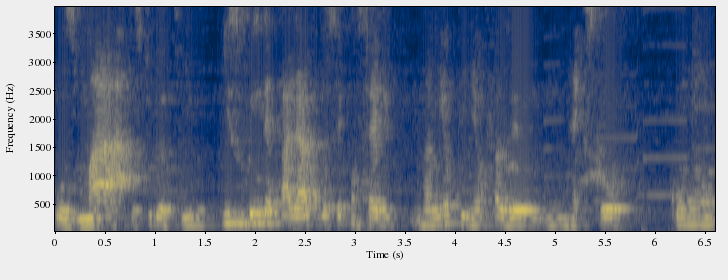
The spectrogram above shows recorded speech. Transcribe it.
os marcos, tudo aquilo. Isso bem detalhado você consegue, na minha opinião, fazer um Hexcrawl com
